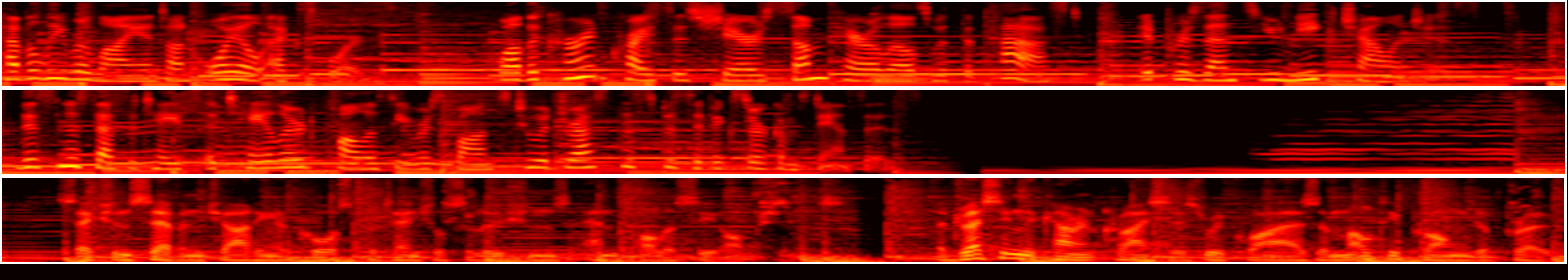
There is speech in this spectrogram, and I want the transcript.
heavily reliant on oil exports. While the current crisis shares some parallels with the past, it presents unique challenges. This necessitates a tailored policy response to address the specific circumstances. Section 7 Charting a course, potential solutions and policy options. Addressing the current crisis requires a multi-pronged approach.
